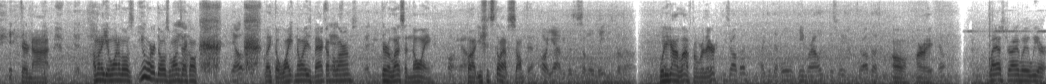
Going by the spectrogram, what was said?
they're not. I'm gonna get one of those. You heard those ones that go. Yep. like the white noise backup Exactly. alarms, they're less annoying, Oh yeah. but you should still have something. oh yeah, because of some old ladies coming out. What do you got left over there? These are all done. I did the whole came around this way. They're all done. Oh, all right. Yep. Last driveway, we are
